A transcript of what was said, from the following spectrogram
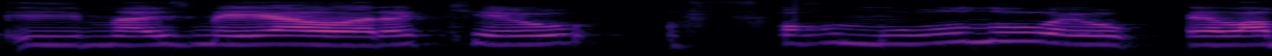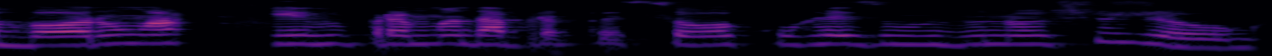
e mais meia hora que eu formulo, eu elaboro um arquivo para mandar para a pessoa com o resumo do nosso jogo.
